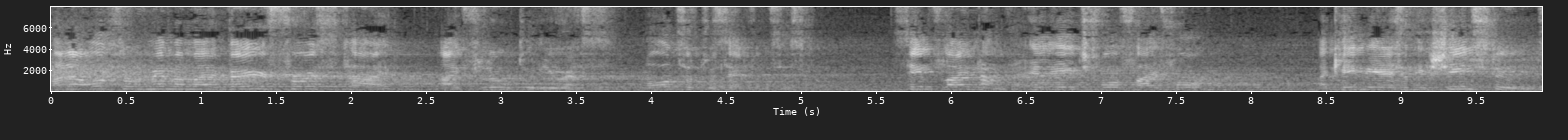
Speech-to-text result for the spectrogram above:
But I also remember my very first time I flew to the US, also to San Francisco. Same flight number, LH454. I came here as an exchange student,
